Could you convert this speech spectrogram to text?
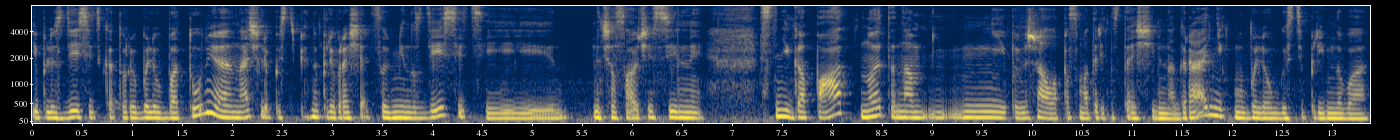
и плюс 10, которые были в Батуме, начали постепенно превращаться в минус 10, и начался очень сильный снегопад, но это нам не помешало посмотреть настоящий виноградник. Мы были у гостеприимного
